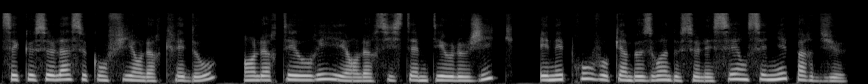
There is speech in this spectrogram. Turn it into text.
c'est que cela se confie en leur credo, en leur théorie et en leur système théologique, et n'éprouvent aucun besoin de se laisser enseigner par Dieu.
